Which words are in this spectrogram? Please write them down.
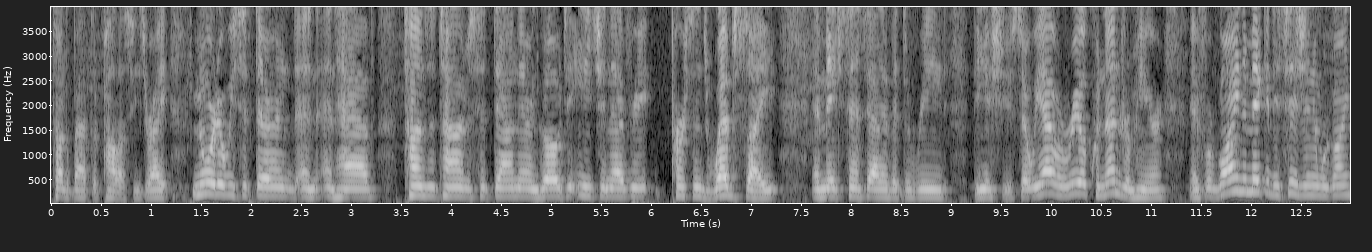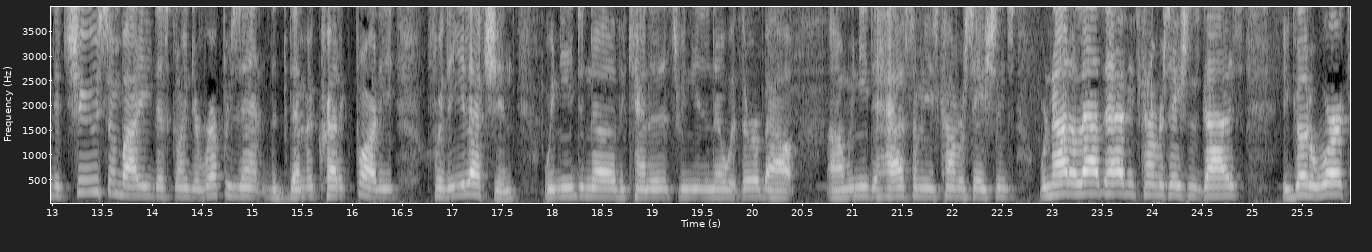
talk about their policies, right? Nor do we sit there and, and, and have tons of time to sit down there and go to each and every person's website and make sense out of it to read the issue. So we have a real conundrum here. If we're going to make a decision and we're going to choose somebody that's going to represent the Democratic Party for the election, we need to know the candidates, we need to know what they're about. Um, we need to have some of these conversations. We're not allowed to have these conversations, guys. You go to work,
